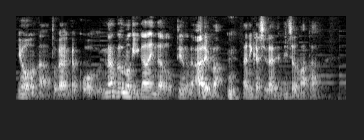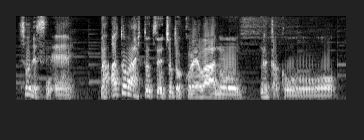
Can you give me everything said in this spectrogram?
ようなとか、なんかこう、なんかうまくいかないんだろうっていうのがあれば、うん何かしらでね、ちょっとまた、そうですね。まあ、あとは一つ、ちょっとこれは、あの、なんかこう、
